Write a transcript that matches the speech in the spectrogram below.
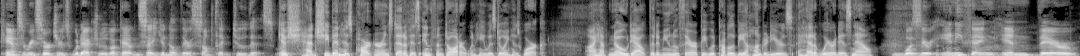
cancer researchers would actually look at and say, you know, there's something to this. Right? If she, had she been his partner instead of his infant daughter when he was doing his work, I have no doubt that immunotherapy would probably be 100 years ahead of where it is now. Was there anything in their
